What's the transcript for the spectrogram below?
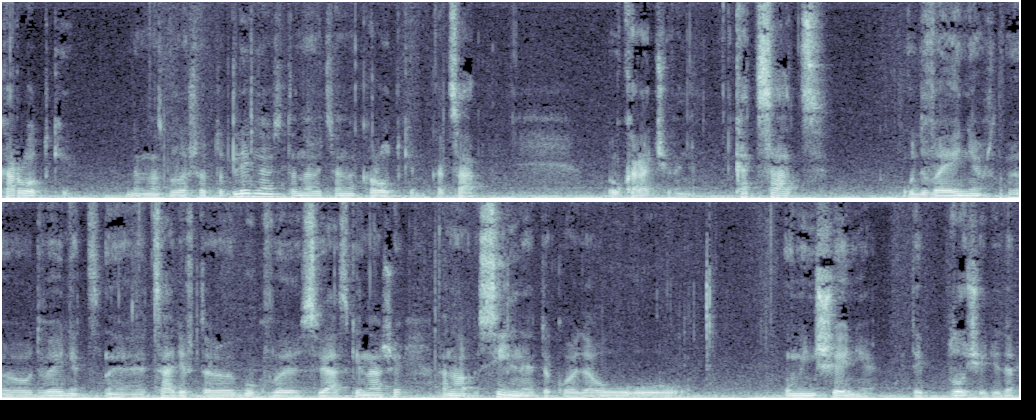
короткий. У нас было что-то длинное, становится на коротким. Кацар, укорачивание. Кацац, удвоение, э, удвоение э, цади второй буквы связки нашей, оно сильное такое, да, у, у, уменьшение этой площади, да.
